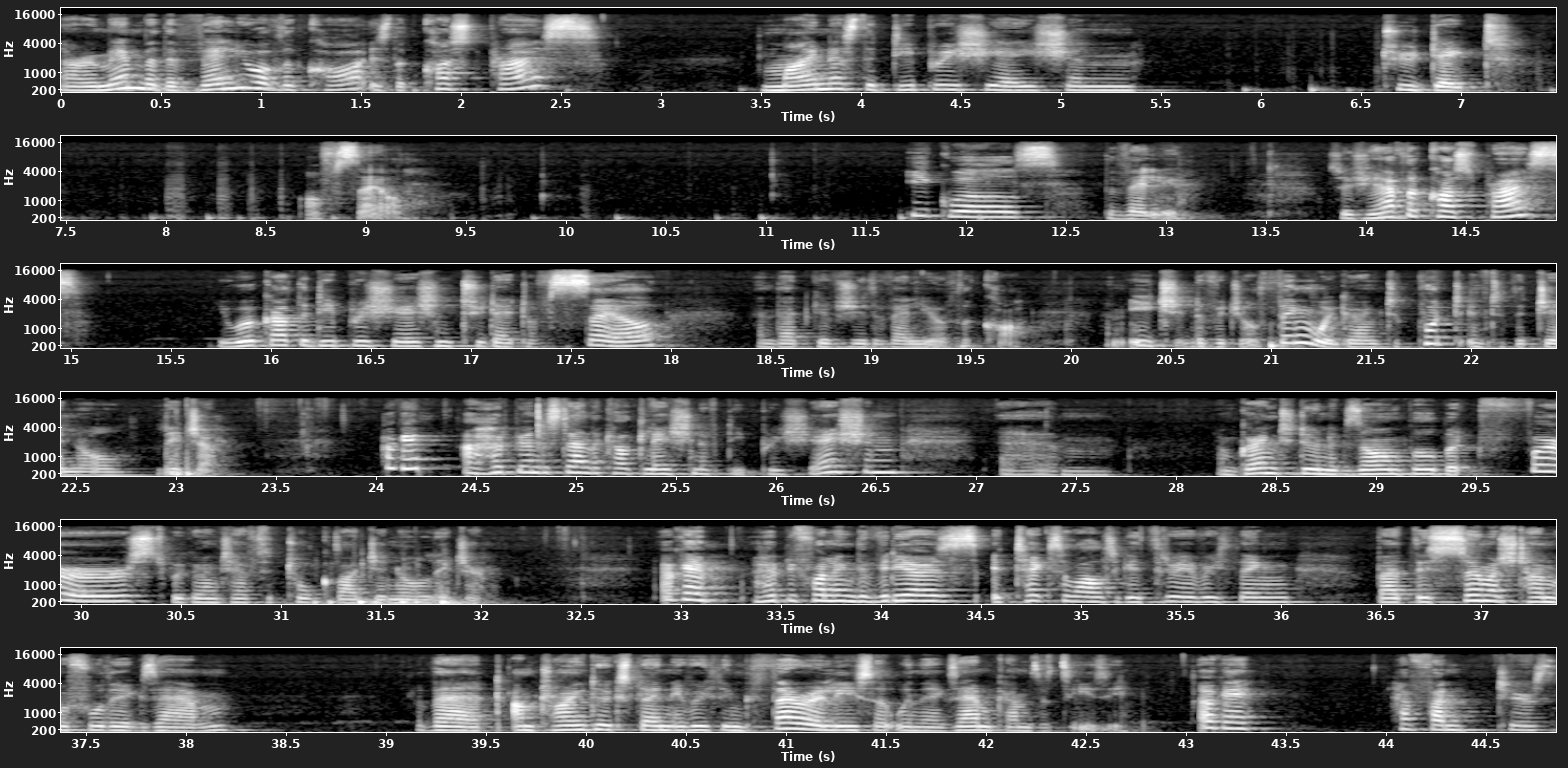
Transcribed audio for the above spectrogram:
Now remember, the value of the car is the cost price minus the depreciation to date of sale equals the value. So if you have the cost price, you work out the depreciation to date of sale, and that gives you the value of the car. And each individual thing we're going to put into the general ledger. Okay, I hope you understand the calculation of depreciation. Um, I'm going to do an example, but first we're going to have to talk about general ledger. Okay, I hope you're following the videos. It takes a while to get through everything, but there's so much time before the exam that I'm trying to explain everything thoroughly so that when the exam comes, it's easy. Okay, have fun. Cheers.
